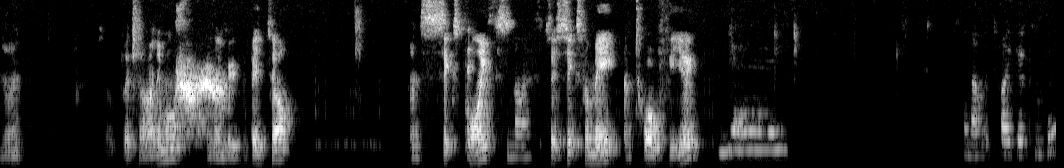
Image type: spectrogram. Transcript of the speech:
No. So blitz our animal. I'm going to move the big top. And six, Six. points. Nice. So six for me and twelve for you. Yay! So now the tiger can go.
